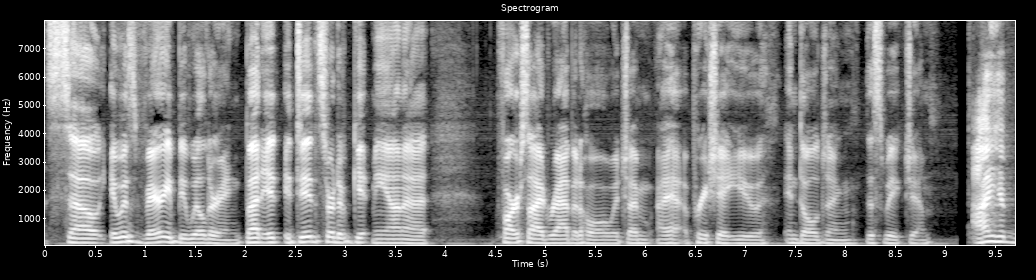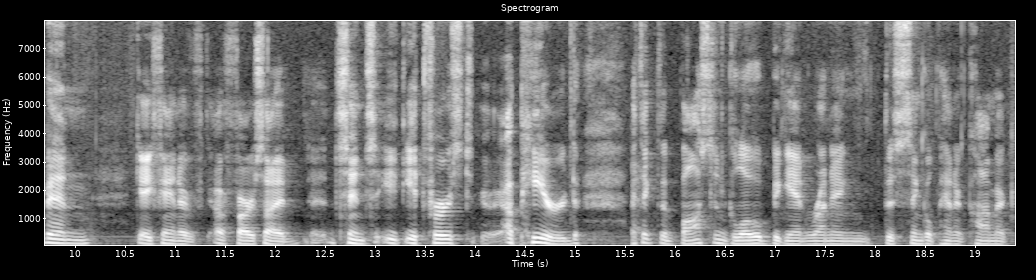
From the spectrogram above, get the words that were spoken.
So it was very bewildering, but it, it did sort of get me on a far side rabbit hole, which I'm I appreciate you indulging this week, Jim. I have been a fan of, of Farside uh, since it, it first appeared. I think the Boston Globe began running this single panel comic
